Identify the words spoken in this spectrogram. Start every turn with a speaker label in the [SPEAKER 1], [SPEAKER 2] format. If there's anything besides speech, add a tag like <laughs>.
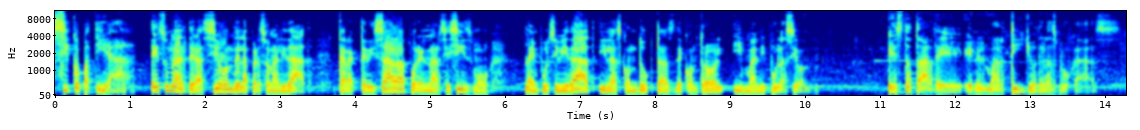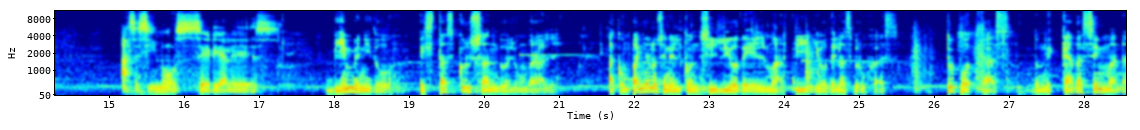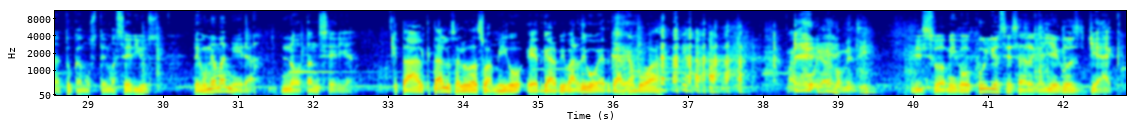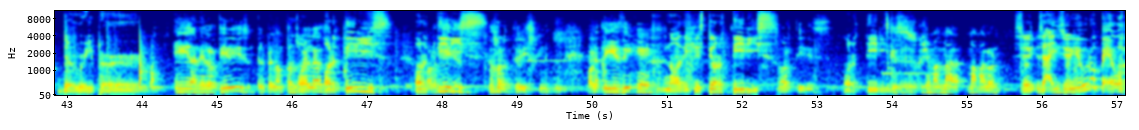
[SPEAKER 1] Psicopatía es una alteración de la personalidad caracterizada por el narcisismo, la impulsividad y las conductas de control y manipulación. Esta tarde en el martillo de las brujas. Asesinos seriales.
[SPEAKER 2] Bienvenido, estás cruzando el umbral. Acompáñanos en el concilio del martillo de las brujas, tu podcast donde cada semana tocamos temas serios de una manera no tan seria.
[SPEAKER 1] ¿Qué tal? ¿Qué tal? Los saluda su amigo Edgar Vivar, digo Edgar Gamboa. <laughs>
[SPEAKER 3] No, ya lo convencí.
[SPEAKER 2] Y su amigo Julio César Gallegos, Jack the Ripper.
[SPEAKER 3] Y Daniel Ortiz, el pelón Consuelas.
[SPEAKER 2] Ortiris. Ortiris.
[SPEAKER 1] Ortiz. <laughs>
[SPEAKER 3] Ortiz, dije.
[SPEAKER 2] No, dijiste Ortiris.
[SPEAKER 1] Ortiz.
[SPEAKER 2] Ortiris.
[SPEAKER 3] Es que se escucha más ma- mamalón.
[SPEAKER 2] Soy, ay, soy europeo. <laughs>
